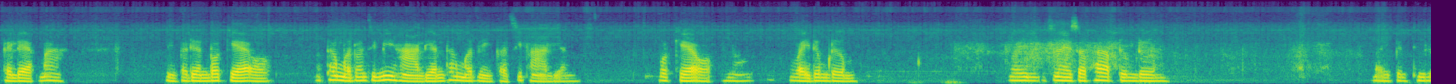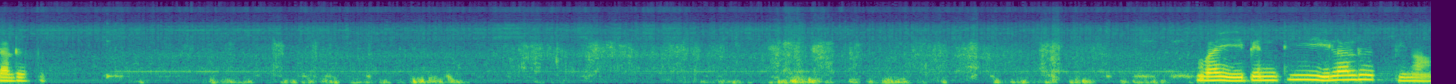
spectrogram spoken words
ไปแหลกมากนี่ประเด็นบ่แก่ออกทั้งหมดมันสิมีหาเหรียญทั้งหมดนี่ก็15เหรียญบ่แก่ออกพี่น้อง ไว้เดิมๆ ไว้ในสภาพเดิมๆ ไว้เป็นที่ระลึกไว้เป็นที่ระลึกพี่น้อง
